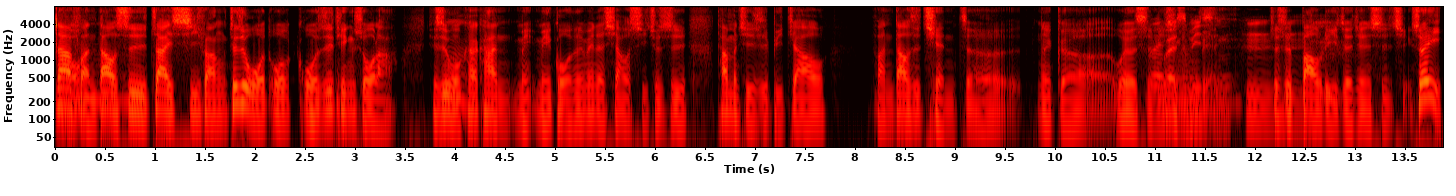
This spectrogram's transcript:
那反倒是在西方，就是我我我是听说啦，就是我看看美美国那边的消息，就是他们其实比较反倒是谴责那个威尔史密斯那边，嗯，就是暴力这件事情。所以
